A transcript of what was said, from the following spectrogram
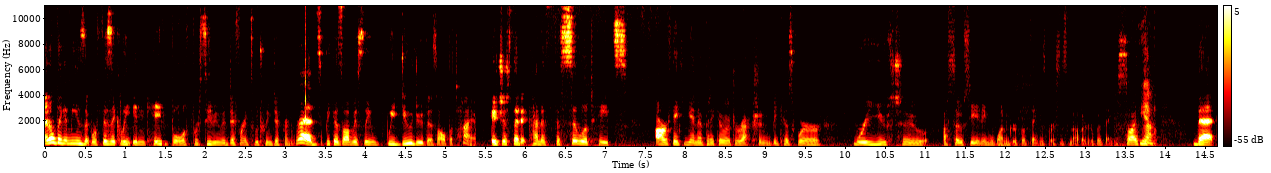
I don't think it means that we're physically incapable of perceiving the difference between different reds, because obviously we do do this all the time. It's just that it kind of facilitates our thinking in a particular direction because we're we're used to associating one group of things versus another group of things. So I think Yeah. that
